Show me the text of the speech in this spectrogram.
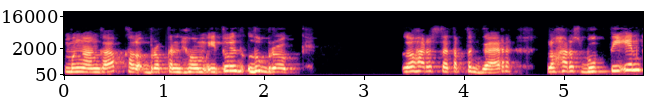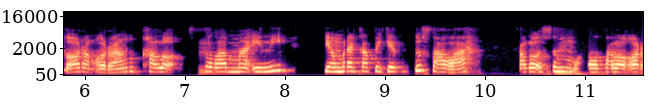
menganggap kalau broken home itu lu broke. Lo harus tetap tegar, lo harus buktiin ke orang-orang kalau hmm. selama ini yang mereka pikir itu salah. Kalau semua hmm. kalau or,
